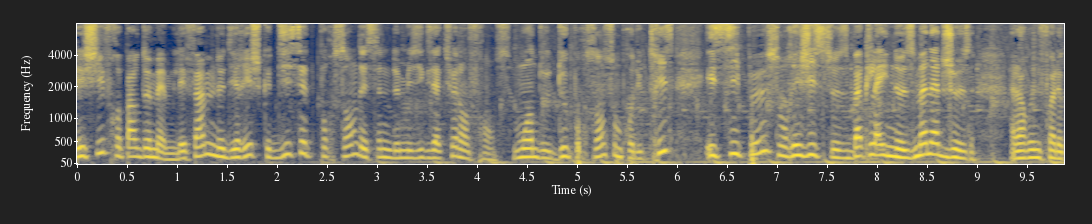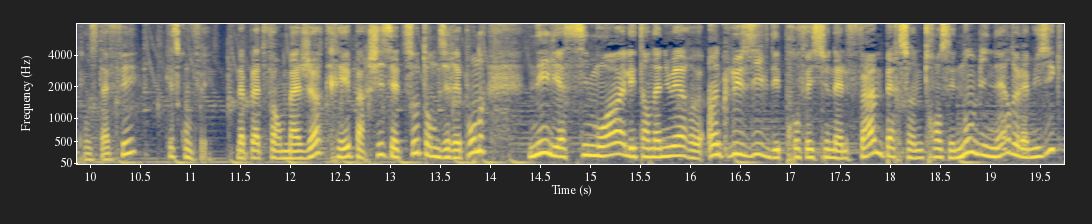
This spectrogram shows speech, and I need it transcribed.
Les chiffres parlent d'eux-mêmes. Les femmes ne dirigent que 17% des scènes de musique actuelles en France. Moins de 2% sont productrices et si peu sont régisseuses, backlineuses, manageuses. Alors une fois le constat fait, qu'est-ce qu'on fait? La plateforme majeure créée par Shisetso tente d'y répondre. Née il y a 6 mois, elle est un annuaire euh, inclusif des professionnels femmes, personnes trans et non binaires de la musique.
